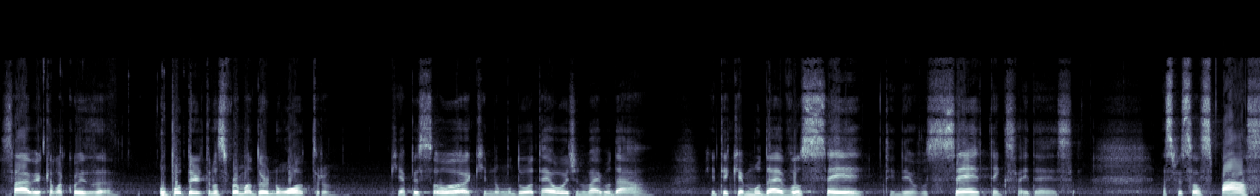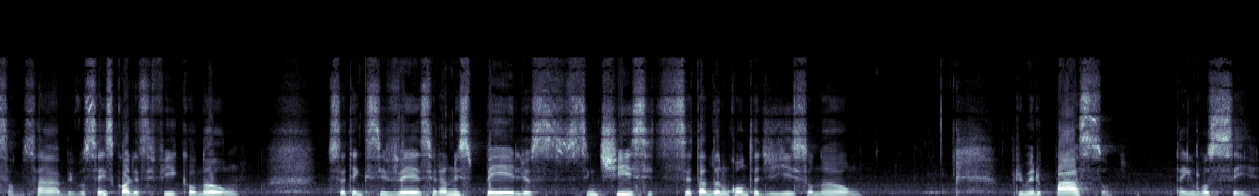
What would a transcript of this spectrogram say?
Sabe, aquela coisa, o poder transformador no outro, que a pessoa que não mudou até hoje não vai mudar. Quem tem que mudar é você, entendeu? Você tem que sair dessa. As pessoas passam, sabe? Você escolhe se fica ou não. Você tem que se ver, se olhar no espelho, sentir se você está dando conta disso ou não. O primeiro passo está em você.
